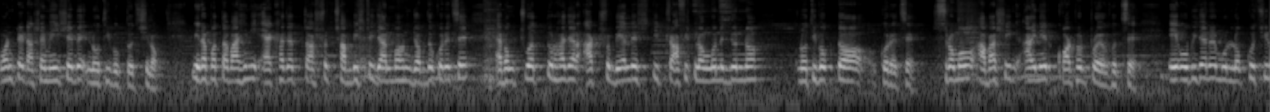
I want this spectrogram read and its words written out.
ওয়ান্টেড আসামি হিসেবে নথিভুক্ত ছিল। নিরাপত্তা বাহিনী এক হাজার চারশো ছাব্বিশটি যানবাহন জব্দ করেছে এবং চুয়াত্তর হাজার আটশো বিয়াল্লিশটি ট্রাফিক লঙ্ঘনের জন্য নথিভুক্ত করেছে। শ্রম আবাসিক আইনের কঠোর প্রয়োগ হচ্ছে। এই অভিযানের মূল লক্ষ্য ছিল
